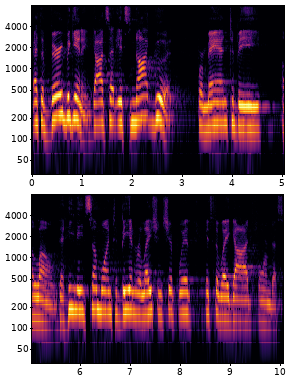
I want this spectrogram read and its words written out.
At the very beginning, God said it's not good for man to be alone, that he needs someone to be in relationship with. It's the way God formed us.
